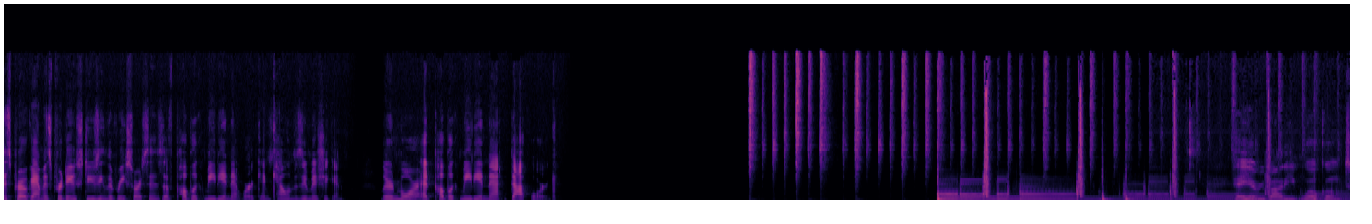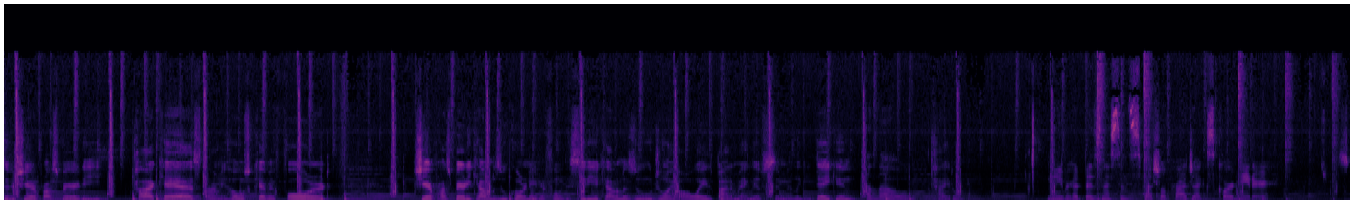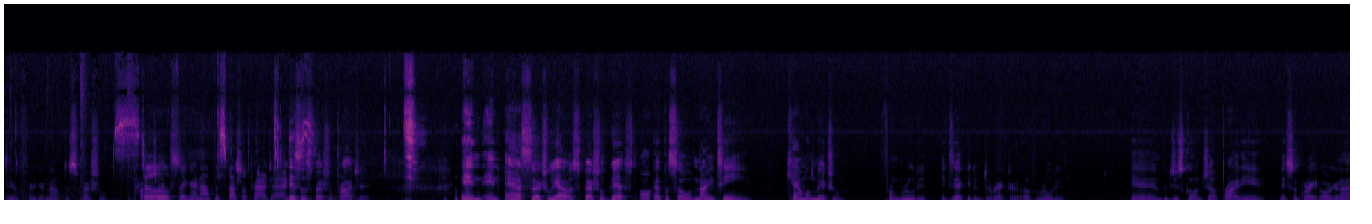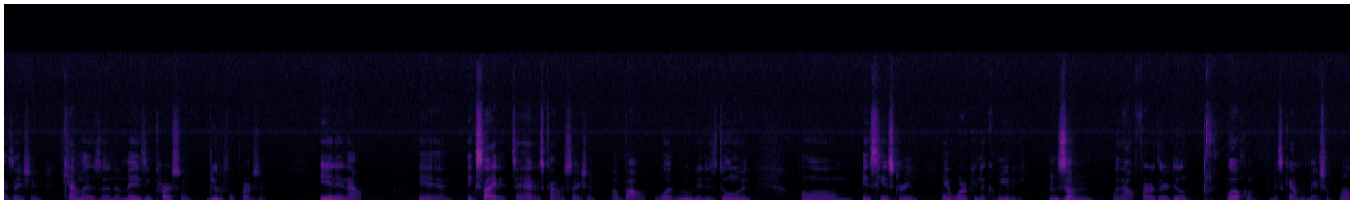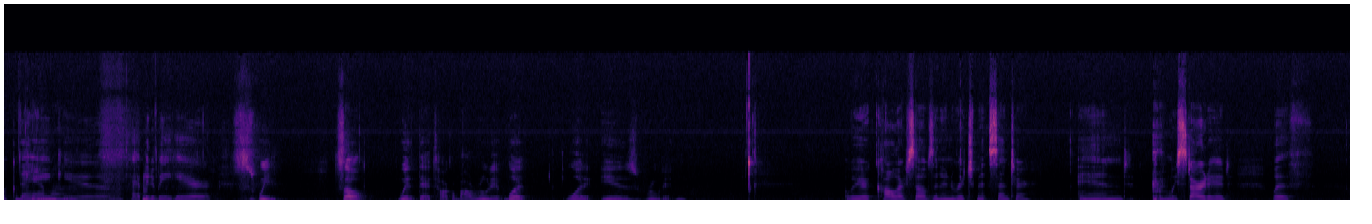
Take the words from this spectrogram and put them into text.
This program is produced using the resources of Public Media Network in Kalamazoo, Michigan. Learn more at publicmedianet.org. Hey, everybody, welcome to the Share Prosperity podcast. I'm your host, Kevin Ford, Share Prosperity Kalamazoo coordinator for the city of Kalamazoo, joined always by the magnificent Melody Dakin. Hello, Title Neighborhood Business and Special Projects Coordinator. Still figuring out the special Still projects. figuring out the special project. This is a special project. and and as such, we have a special guest on episode 19, Kama Mitchell from Rootead, Executive Director of Rootead. And we're just going to jump right in. It's a great organization. Kama is an amazing person, beautiful person, in and out. And excited to have this conversation about what Rootead is doing, um, its history, and work in the community. So, Mhm. without further ado, welcome, Ms. Kama Mitchell. welcome, Thank Kama. you. Happy to be here. Sweet. So, with that talk about Rootead, what what is Rootead? We call ourselves an enrichment center, and we started with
